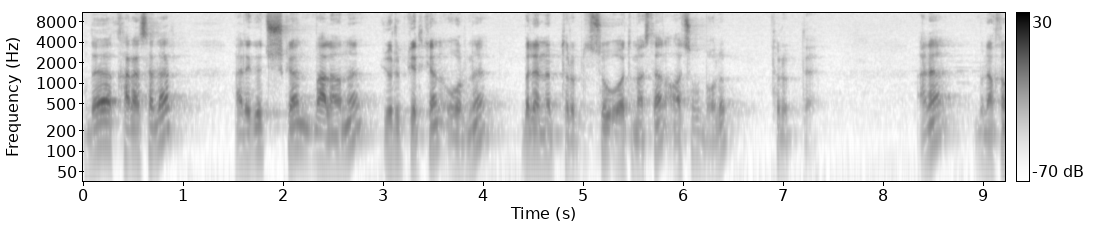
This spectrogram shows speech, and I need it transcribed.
Bunday qarasalar haligi tushgan baliqni yurib ketgan o'rni bilinib turibdi. Suv o'tmasdan ochiq bo'lib turibdi. Ana bunaqa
